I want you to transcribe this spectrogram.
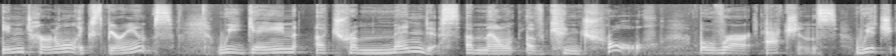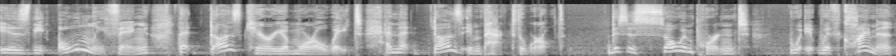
internal experience, we gain a tremendous amount of control over our actions, which is the only thing that does carry a moral weight and that does impact the world. This is so important with climate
